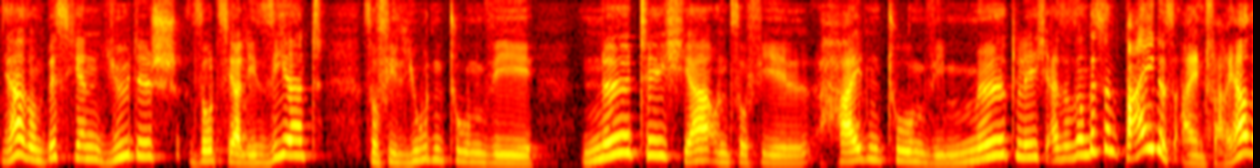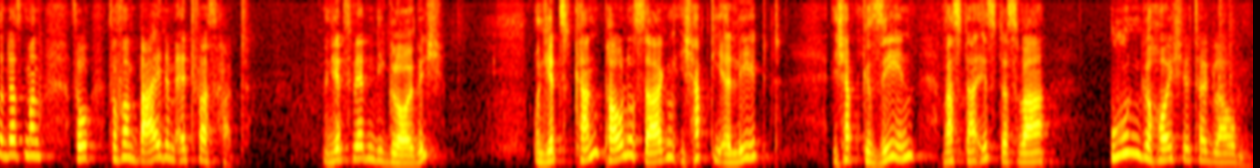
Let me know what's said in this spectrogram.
ja, so ein bisschen jüdisch sozialisiert, so viel Judentum wie nötig, ja, und so viel Heidentum wie möglich. Also so ein bisschen beides einfach, ja, so dass man so, so von beidem etwas hat. Und jetzt werden die gläubig. Und jetzt kann Paulus sagen, ich habe die erlebt, ich habe gesehen, was da ist. Das war ungeheuchelter Glauben.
